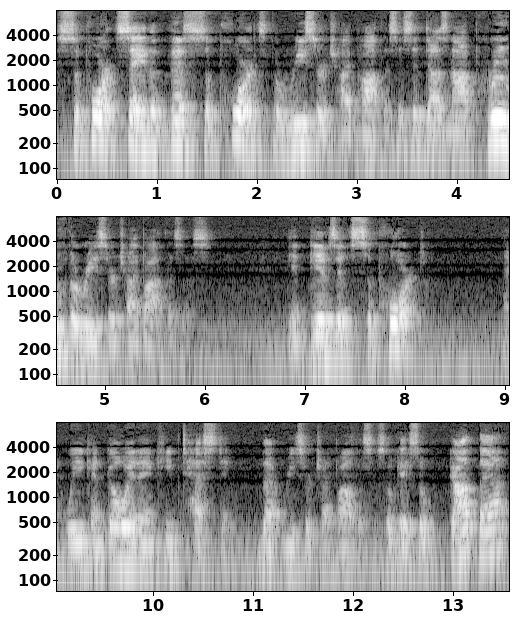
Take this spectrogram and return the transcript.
support, say that this supports the research hypothesis. It does not prove the research hypothesis. It gives it support, and we can go in and keep testing that research hypothesis. Okay, so got that?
